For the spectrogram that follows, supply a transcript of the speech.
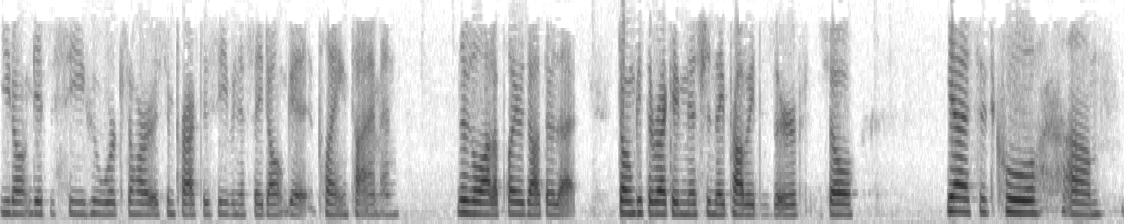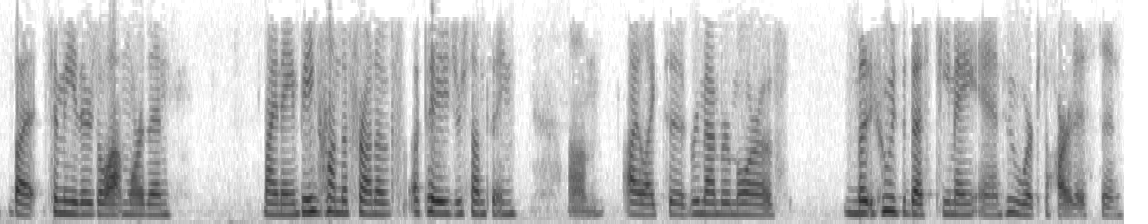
you don't get to see who works the hardest in practice, even if they don't get playing time. And there's a lot of players out there that don't get the recognition they probably deserve. So, yes, it's cool. Um, but to me, there's a lot more than my name being on the front of a page or something. Um, I like to remember more of who's the best teammate and who works the hardest and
